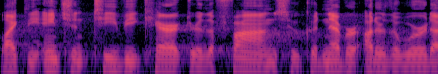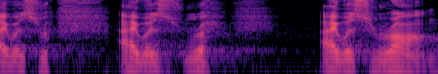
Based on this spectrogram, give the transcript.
like the ancient TV character, the Fonz, who could never utter the word, I was, I was, I was wrong.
